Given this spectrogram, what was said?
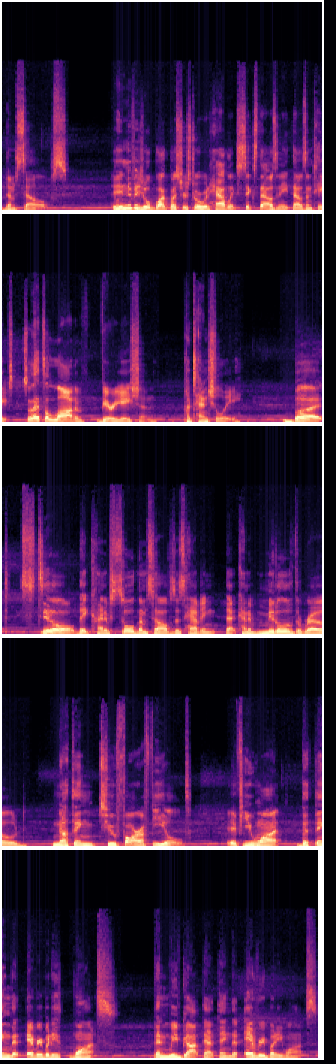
themselves. An individual blockbuster store would have like 6,000, 8,000 tapes. So, that's a lot of variation potentially. But still, they kind of sold themselves as having that kind of middle of the road, nothing too far afield. If you want the thing that everybody wants, then we've got that thing that everybody wants.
